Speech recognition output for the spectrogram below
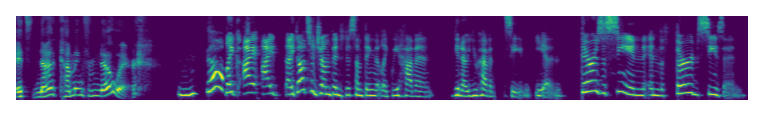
it's not coming from nowhere. no, like I, I, I got to jump into something that like we haven't, you know, you haven't seen, Ian. There is a scene in the third season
